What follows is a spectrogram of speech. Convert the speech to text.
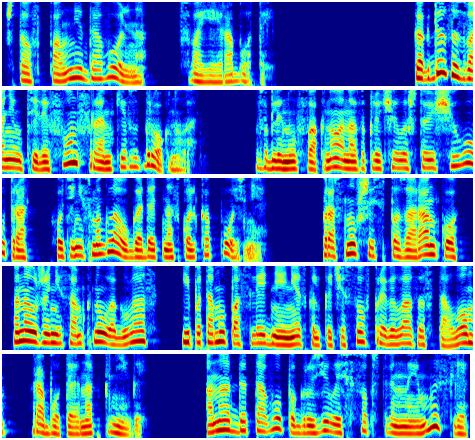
что вполне довольна своей работой. Когда зазвонил телефон, Фрэнки вздрогнула. Взглянув в окно, она заключила, что еще утро, хоть и не смогла угадать, насколько позднее. Проснувшись позаранку, она уже не сомкнула глаз и потому последние несколько часов провела за столом, работая над книгой. Она до того погрузилась в собственные мысли,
